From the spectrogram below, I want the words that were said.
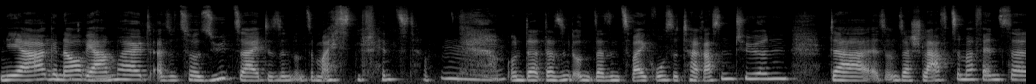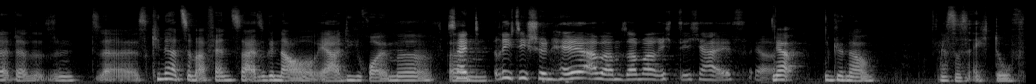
Ja, genau. Wir haben halt, also zur Südseite sind unsere meisten Fenster. Mhm. Und da, da, sind, da sind zwei große Terrassentüren. Da ist unser Schlafzimmerfenster, da sind das Kinderzimmerfenster. Also genau, ja, die Räume. Es ist halt ähm, richtig schön hell, aber im Sommer richtig heiß. Ja. ja, genau. Das ist echt doof.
